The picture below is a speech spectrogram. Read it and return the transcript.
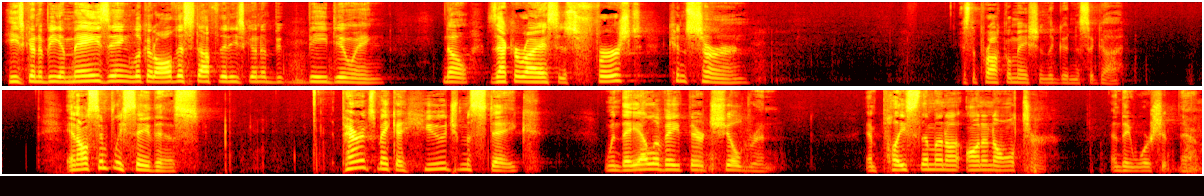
He's going to be amazing. Look at all this stuff that he's going to be doing. No, Zacharias' first concern is the proclamation of the goodness of God. And I'll simply say this Parents make a huge mistake when they elevate their children and place them on, a, on an altar and they worship them.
